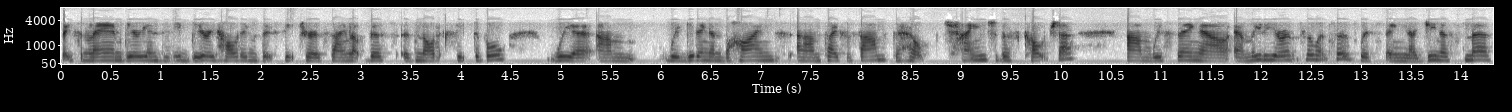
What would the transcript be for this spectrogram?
Beef and Lamb, Dairy NZ, Dairy Holdings, etc., is saying, look, this is not acceptable. We're um, we're getting in behind um, Safer Farms to help change this culture. Um, we're seeing our, our media influencers. We've seen, you know, Gina Smith,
